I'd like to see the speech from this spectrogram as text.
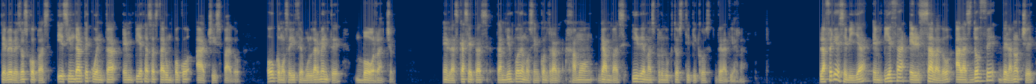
te bebes dos copas y sin darte cuenta empiezas a estar un poco achispado, o como se dice vulgarmente, borracho. En las casetas también podemos encontrar jamón, gambas y demás productos típicos de la tierra. La Feria de Sevilla empieza el sábado a las 12 de la noche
